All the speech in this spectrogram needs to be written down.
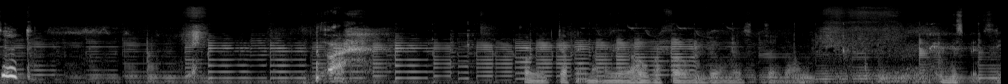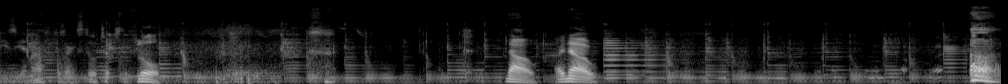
Sick. Ah. Probably definitely not gonna be able to hold my phone and film this at the same time. And this bit's easy enough because I can still touch the floor. no, I know.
